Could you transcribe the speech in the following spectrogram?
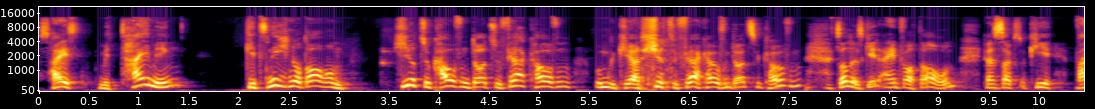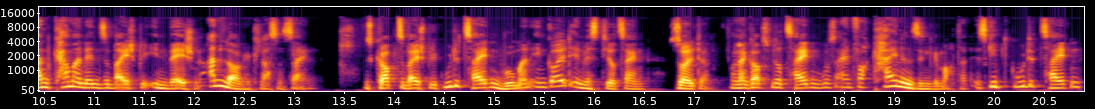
Das heißt, mit Timing geht es nicht nur darum, hier zu kaufen, dort zu verkaufen, umgekehrt hier zu verkaufen, dort zu kaufen, sondern es geht einfach darum, dass du sagst, okay, wann kann man denn zum Beispiel in welchen Anlageklassen sein? Es gab zum Beispiel gute Zeiten, wo man in Gold investiert sein sollte. Und dann gab es wieder Zeiten, wo es einfach keinen Sinn gemacht hat. Es gibt gute Zeiten,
